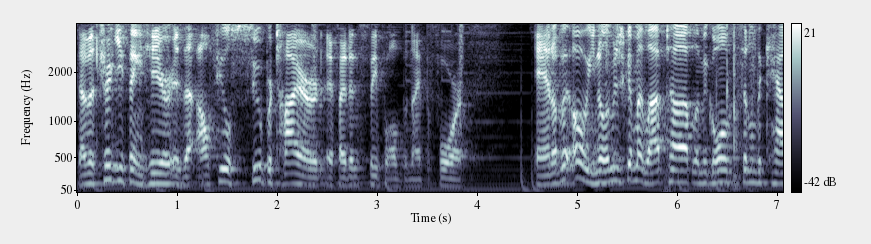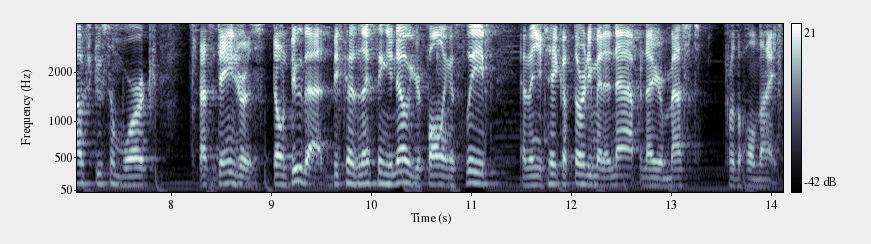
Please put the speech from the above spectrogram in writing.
Now, the tricky thing here is that I'll feel super tired if I didn't sleep well the night before. And I'll be, like, oh, you know, let me just get my laptop, let me go and sit on the couch, do some work. That's dangerous. Don't do that because next thing you know, you're falling asleep and then you take a 30 minute nap and now you're messed for the whole night.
